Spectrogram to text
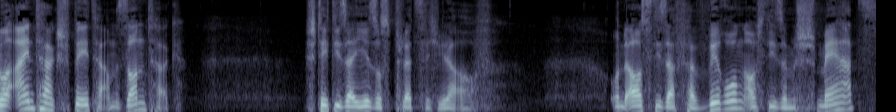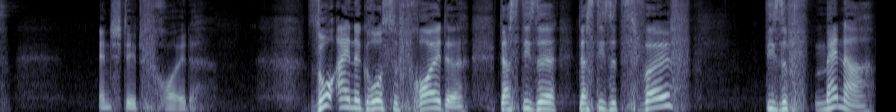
Nur einen Tag später, am Sonntag, steht dieser Jesus plötzlich wieder auf. Und aus dieser Verwirrung, aus diesem Schmerz entsteht Freude. So eine große Freude, dass diese, dass diese zwölf, diese Männer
